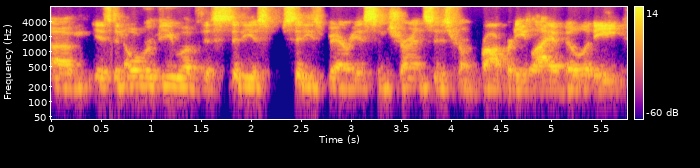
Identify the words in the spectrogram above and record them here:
um, is an overview of the city's, city's various insurances from property liability.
